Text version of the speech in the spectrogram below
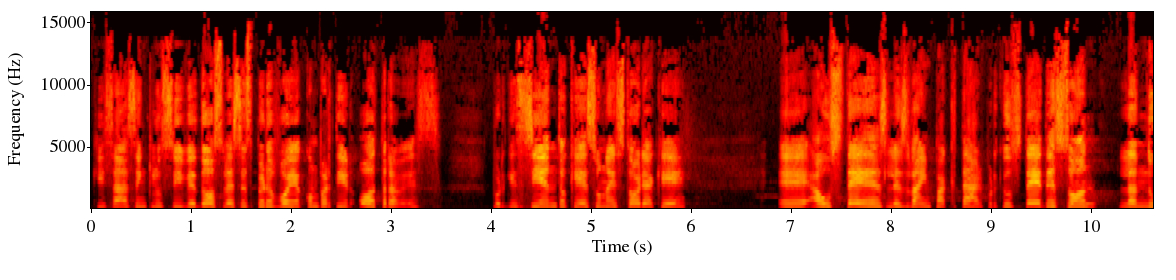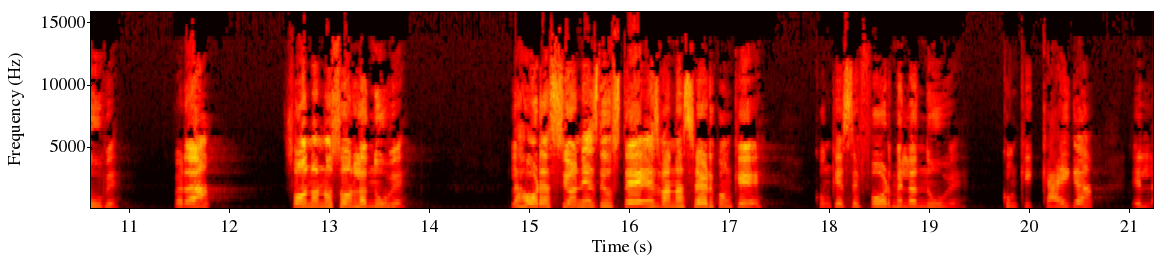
quizás inclusive dos veces, pero voy a compartir otra vez, porque siento que es una historia que eh, a ustedes les va a impactar, porque ustedes son la nube, ¿verdad? ¿Son o no son la nube? Las oraciones de ustedes van a ser con qué? Con que se forme la nube, con que caiga el,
